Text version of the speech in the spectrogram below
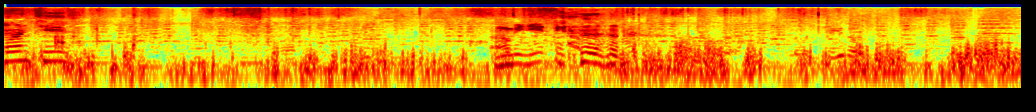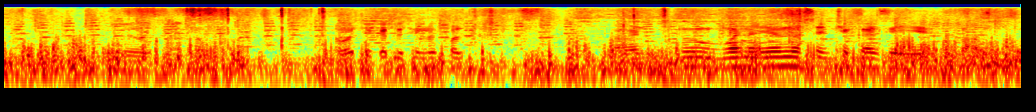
manches. Un billete. A ver, checate si no es falta. A ver, tú, bueno, yo no sé checar si es falso.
